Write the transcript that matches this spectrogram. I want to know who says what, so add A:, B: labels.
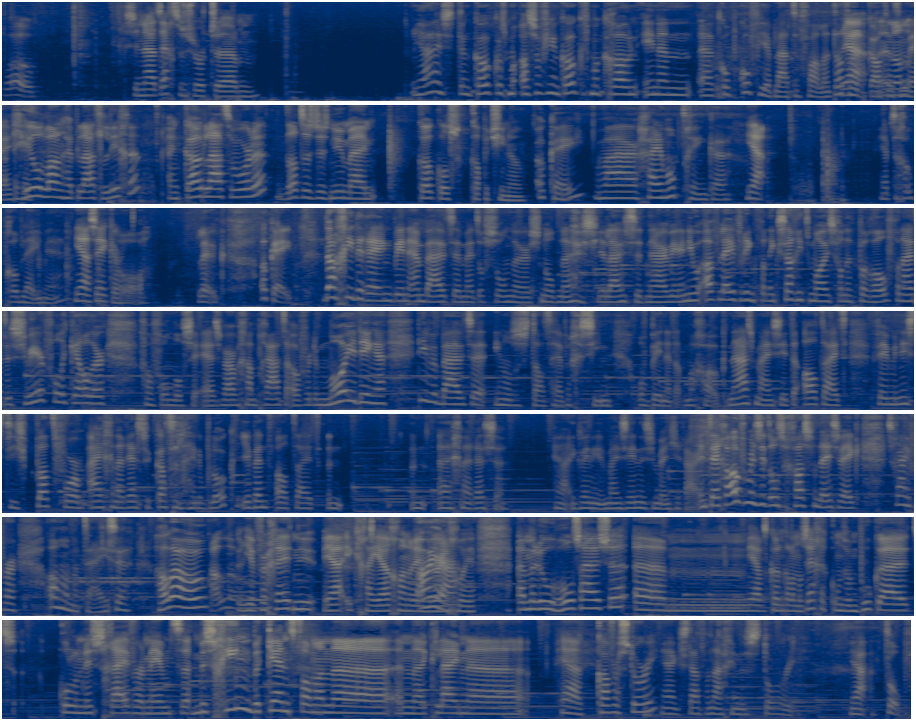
A: Wow. Het is inderdaad echt een soort... ehm,
B: Ja, is het een kokos, alsof je een kokosmacroon in een eh, kop koffie hebt laten vallen. Dat
A: ja,
B: heb ik altijd
A: en
B: een
A: dan
B: beetje.
A: heel lang heb laten liggen en koud laten worden. Dat is dus nu mijn kokos cappuccino.
B: Oké, maar ga je hem opdrinken?
A: Ja,
B: Je hebt toch ook problemen, hè?
A: ja zeker.
B: Oh, leuk. Oké, dag iedereen binnen en buiten met of zonder snotneus. Je luistert naar weer een nieuwe aflevering van Ik zag iets moois van het Parool vanuit de sfeervolle kelder van Vondel CS, waar we gaan praten over de mooie dingen die we buiten in onze stad hebben gezien of binnen. Dat mag ook. Naast mij zit de altijd feministisch platform eigenaresse Katelijne Blok. Je bent altijd een, een eigenaresse. Ja, ik weet niet, mijn zin is een beetje raar. En tegenover me zit onze gast van deze week, schrijver Alma Matthijssen. Hallo.
C: Hallo.
A: Je vergeet nu... Ja, ik ga jou gewoon er even
B: Oh, ja.
A: gooien. Uh, Malou Holshuizen. ehm, ja, wat kan ik allemaal zeggen? Er komt een boek uit. Columnist, schrijver neemt... eh, misschien bekend van een, eh, een eh, kleine ja, cover story.
B: Ja, ik sta vandaag in de story. Ja, top.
